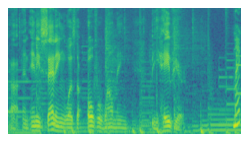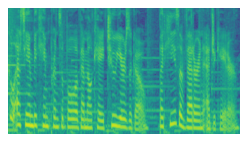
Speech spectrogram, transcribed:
uh, in any setting was the overwhelming behavior. Michael Essien became principal of MLK two years ago, but he's a veteran educator.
